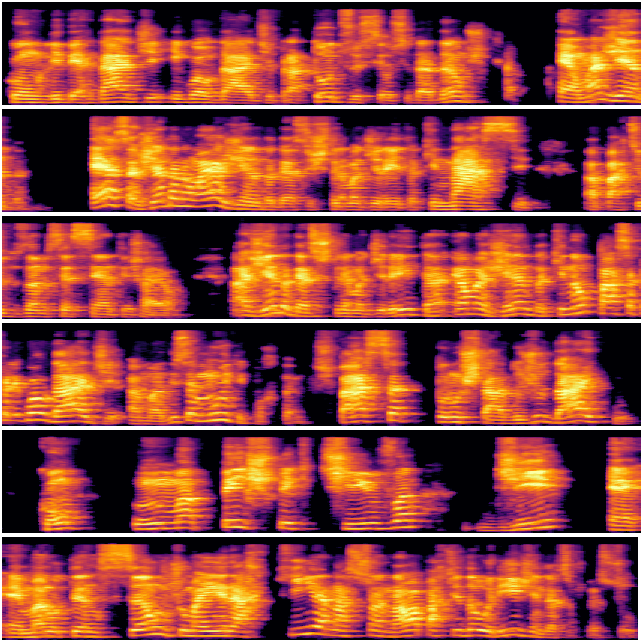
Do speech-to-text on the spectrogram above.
com liberdade e igualdade para todos os seus cidadãos, é uma agenda. Essa agenda não é a agenda dessa extrema-direita que nasce a partir dos anos 60 em Israel. A agenda dessa extrema-direita é uma agenda que não passa pela igualdade, Amanda. Isso é muito importante. Passa por um Estado judaico com uma perspectiva de é, é, manutenção de uma hierarquia nacional a partir da origem dessas pessoas.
